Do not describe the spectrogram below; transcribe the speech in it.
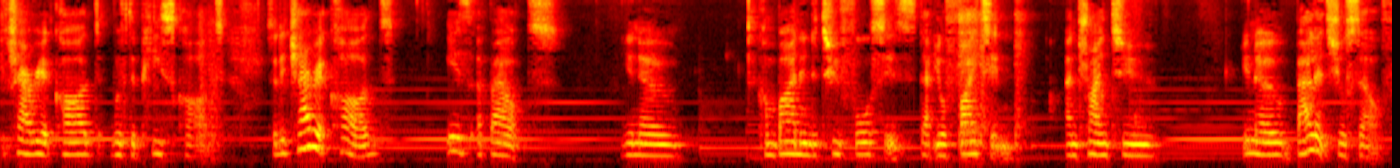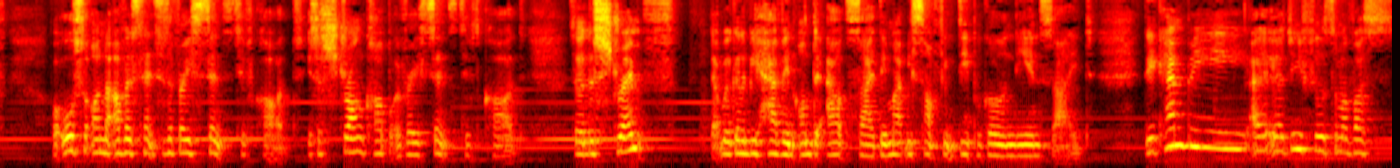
the chariot card with the peace card. So the chariot card is about, you know, combining the two forces that you're fighting and trying to, you know, balance yourself. But also on the other sense, it's a very sensitive card. It's a strong card, but a very sensitive card. So the strength that we're going to be having on the outside, there might be something deeper going on the inside. There can be, I, I do feel some of us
